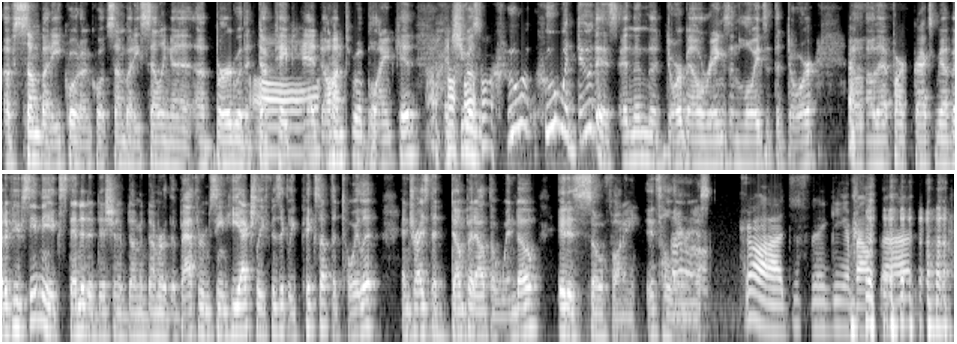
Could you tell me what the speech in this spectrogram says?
of somebody quote unquote somebody selling a, a bird with a duct taped oh. head onto a blind kid, and she goes, who who would do this? And then the doorbell rings and Lloyd's at the door oh, that part cracks me up. But if you've seen the extended edition of Dumb and Dumber, the bathroom scene, he actually physically picks up the toilet and tries to dump it out the window. It is so funny. It's hilarious. Oh, God, just thinking about that.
